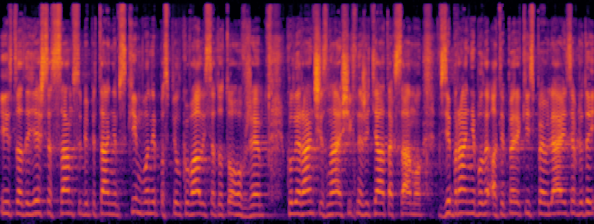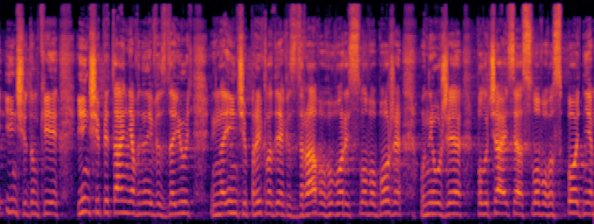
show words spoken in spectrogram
і задаєшся сам собі питанням, з ким вони поспілкувалися до того вже, коли раніше знаєш їхнє життя так само в зібранні були, а тепер якісь появляються в людей інші думки, інші питання вони виздають на інші приклади, як здраво говорить Слово Боже, вони вже, виходить, Слово Господнє.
